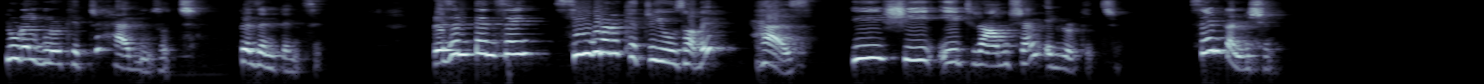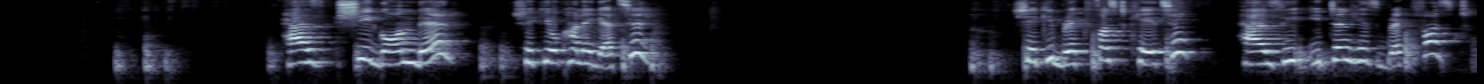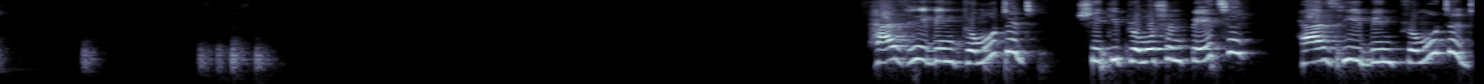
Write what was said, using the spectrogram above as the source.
প্লুরালগুলোর ক্ষেত্রে হ্যাভ ইউজ হচ্ছে। প্রেজেন্ট টেন্সে প্রেজেন্ট টেন্সে সিঙ্গুলারের ক্ষেত্রে ইউজ হবে has he she it Ram Shyam এগুলোর ক্ষেত্রে। Same condition has she gone there সে কি ওখানে গেছে? সে কি ব্রেকফাস্ট খেয়েছে? Has he eaten his breakfast has he been promoted সে কি প্রমোশন পেয়েছে? হ্যাজ হি বিন প্রমোটেড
